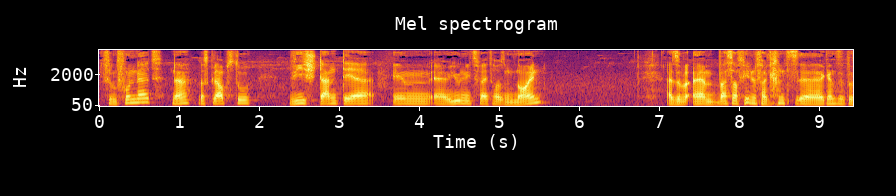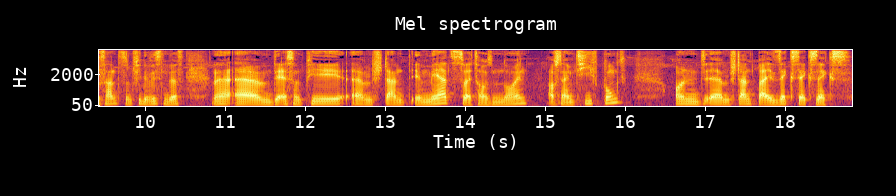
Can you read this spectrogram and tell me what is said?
500, ne, was glaubst du, wie stand der im äh, Juni 2009? Also ähm, was auf jeden Fall ganz äh, ganz interessant ist und viele wissen das, ne, ähm, der S&P ähm, stand im März 2009 auf seinem Tiefpunkt und ähm, stand bei 666.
